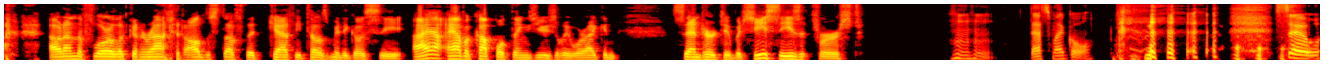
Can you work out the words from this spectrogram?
out on the floor looking around at all the stuff that Kathy tells me to go see. I have a couple things usually where I can send her to, but she sees it first. That's my goal. so,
